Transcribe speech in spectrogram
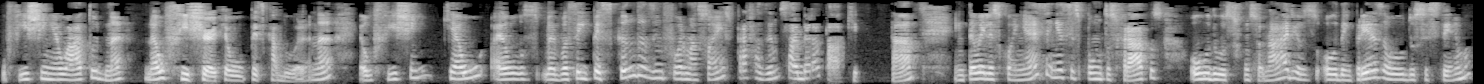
o phishing é o ato, né, não é o fisher, que é o pescador, né? É o fishing, que é, o, é, os, é você ir pescando as informações para fazer um cyberataque, tá? Então, eles conhecem esses pontos fracos, ou dos funcionários, ou da empresa, ou do sistema,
